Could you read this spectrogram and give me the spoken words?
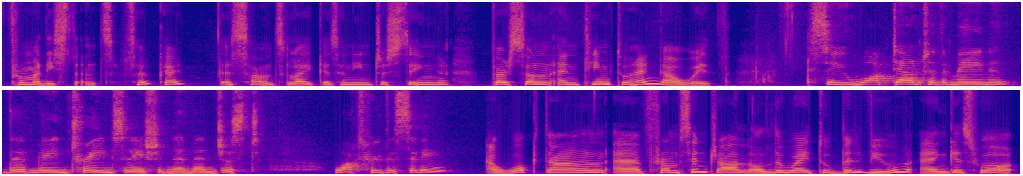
from a distance. So, okay, that sounds like as an interesting person and team to hang out with. So you walk down to the main the main train station and then just walk through the city. I walked down uh, from Central all the way to Bellevue, and guess what?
